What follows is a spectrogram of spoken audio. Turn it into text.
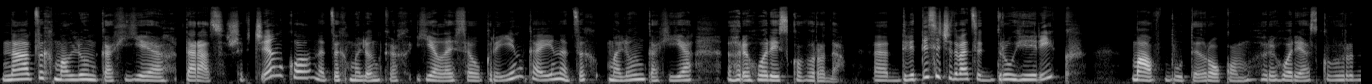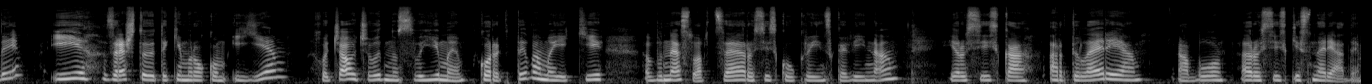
на цих малюнках є Тарас Шевченко, на цих малюнках є Леся Українка, і на цих малюнках є Григорій Сковорода. 2022 е, рік мав бути роком Григорія Сковороди, і, зрештою, таким роком і є. Хоча, очевидно, своїми корективами, які внесла в це російсько-українська війна і російська артилерія або російські снаряди.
